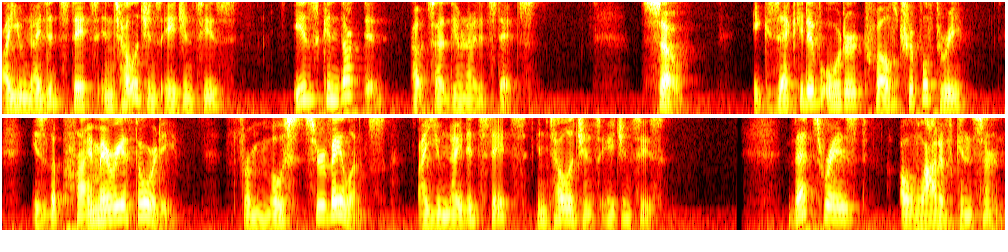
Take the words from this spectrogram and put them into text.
by United States intelligence agencies is conducted outside the United States. So, Executive Order 12333 is the primary authority for most surveillance by United States intelligence agencies. That's raised a lot of concern.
